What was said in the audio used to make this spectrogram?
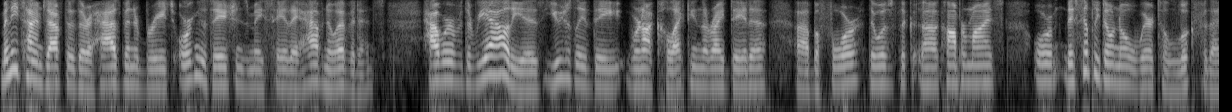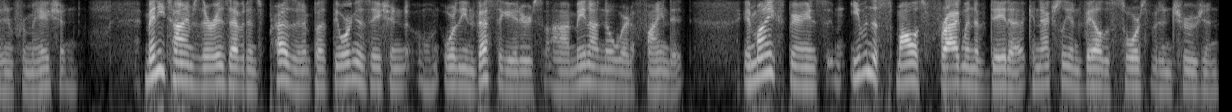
Many times after there has been a breach, organizations may say they have no evidence. However, the reality is usually they were not collecting the right data uh, before there was the uh, compromise, or they simply don't know where to look for that information. Many times there is evidence present, but the organization or the investigators uh, may not know where to find it. In my experience, even the smallest fragment of data can actually unveil the source of an intrusion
